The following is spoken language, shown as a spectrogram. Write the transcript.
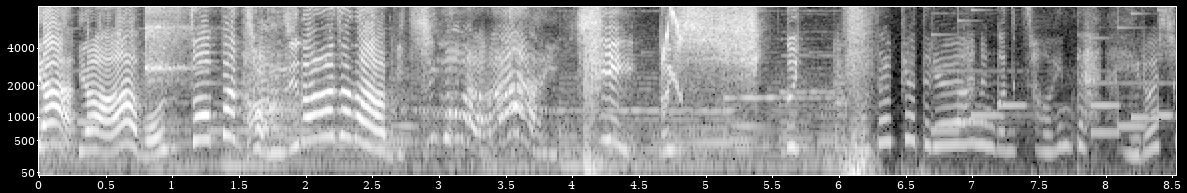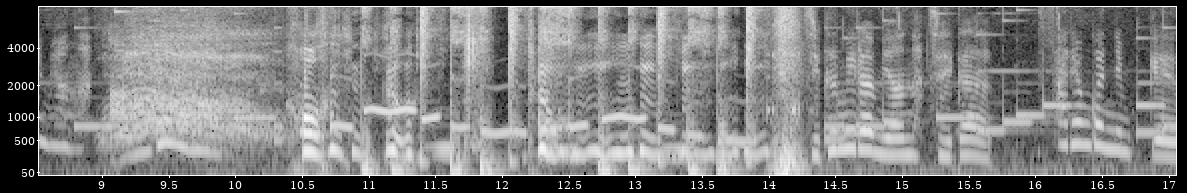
야, 야, 몬스터파 정지당하잖아. 미친거나. 이씨, 너 씨, 너보 살펴드려야 하는 건 저인데 이러시면 안 돼요. 지금이라면 제가 사령관님께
